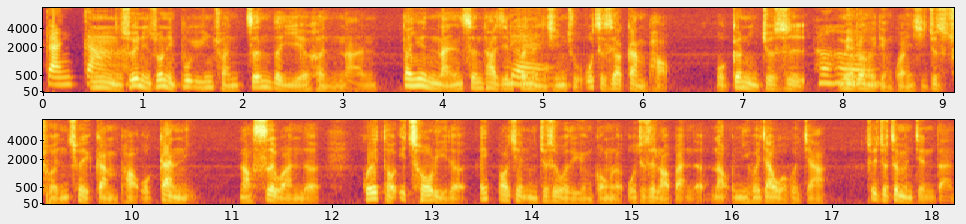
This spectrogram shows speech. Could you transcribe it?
尴尬。嗯，所以你说你不晕船真的也很难。但因为男生他已经分得很清楚，我只是要干炮，我跟你就是没有任何一点关系，就是纯粹干炮，我干你，然后射完了。龟头一抽离了，哎，抱歉，你就是我的员工了，我就是老板了，那你回家，我回家，所以就这么简单。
